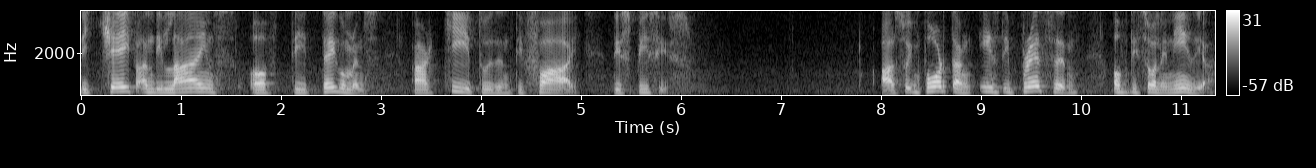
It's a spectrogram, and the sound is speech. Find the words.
The shape and the lines of the teguments are key to identify the species. Also important is the presence of the Solenidia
